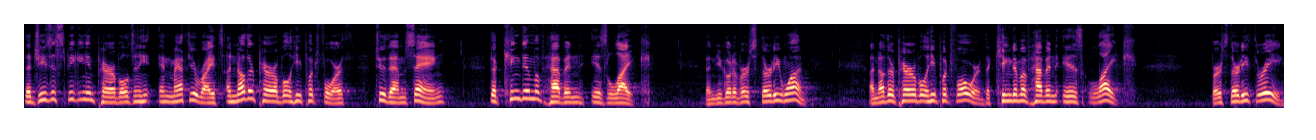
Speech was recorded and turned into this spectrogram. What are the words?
that Jesus speaking in parables, and, he, and Matthew writes, another parable he put forth to them, saying, The kingdom of heaven is like. Then you go to verse 31. Another parable he put forward, the kingdom of heaven is like. Verse 33.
